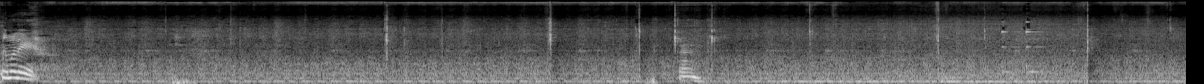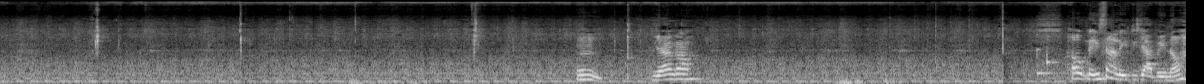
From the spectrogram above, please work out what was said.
Dĩa này là 嗯，ရကောင်းဟုတ်လိမ့်စာလေးတိကြပြီနော်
